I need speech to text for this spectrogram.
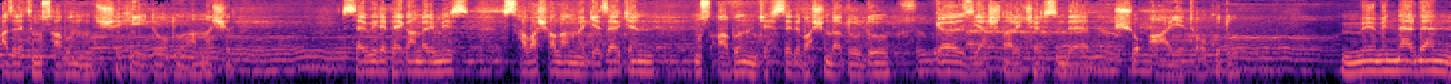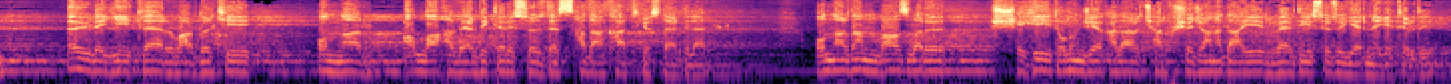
Hazreti Mus'ab'ın şehit olduğu anlaşıldı. Sevgili Peygamberimiz savaş alanını gezerken Mus'ab'ın cesedi başında durdu, göz yaşları içerisinde şu ayeti okudu. Müminlerden öyle yiğitler vardır ki onlar Allah'a verdikleri sözde sadakat gösterdiler. Onlardan bazıları şehit oluncaya kadar çarpışacağına dair verdiği sözü yerine getirdi.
